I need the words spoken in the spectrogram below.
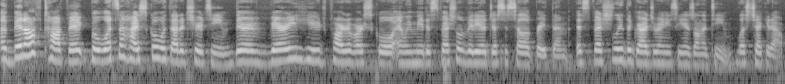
A bit off topic, but what's a high school without a cheer team? They're a very huge part of our school, and we made a special video just to celebrate them, especially the graduating seniors on the team. Let's check it out.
